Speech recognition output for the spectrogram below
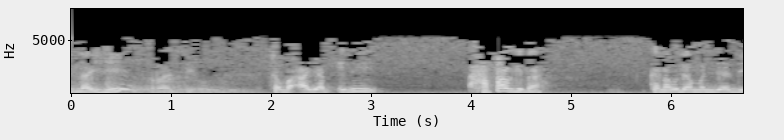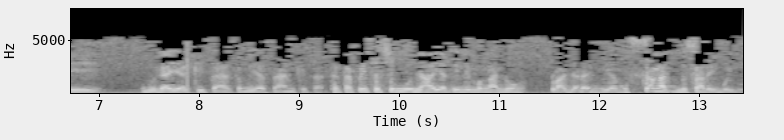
ilaihi raji'un. Coba ayat ini hafal kita. Karena udah menjadi budaya kita, kebiasaan kita. Tetapi sesungguhnya ayat ini mengandung pelajaran yang sangat besar ibu-ibu.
